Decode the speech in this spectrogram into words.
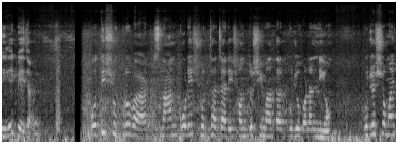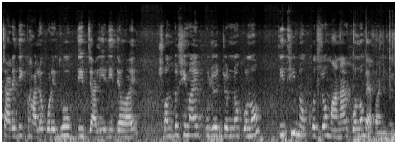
দিলেই পেয়ে যাবেন। প্রতি শুক্রবার স্নান করে শুদ্ধাচারে সন্তোষী মাতার পুজো করার নিয়ম। পুজোর সময় চারিদিক ভালো করে ধূপ দ্বীপ জ্বালিয়ে দিতে হয়। সন্তোষী মায়ের পুজোর জন্য কোনো তিথি নক্ষত্র মানার কোনো ব্যাপার নেই।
